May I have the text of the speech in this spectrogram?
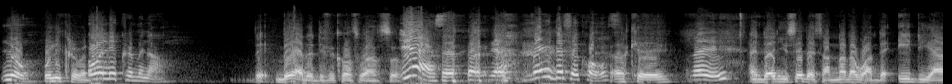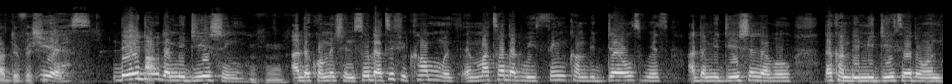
No. Only criminal. Only criminal. They, they are the difficult ones. So. Yes, very difficult. Okay. Very. And then you say there's another one, the ADR division. Yes. They do ah. the mediation mm-hmm. at the commission so that if you come with a matter that we think can be dealt with at the mediation level, that can be mediated on,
